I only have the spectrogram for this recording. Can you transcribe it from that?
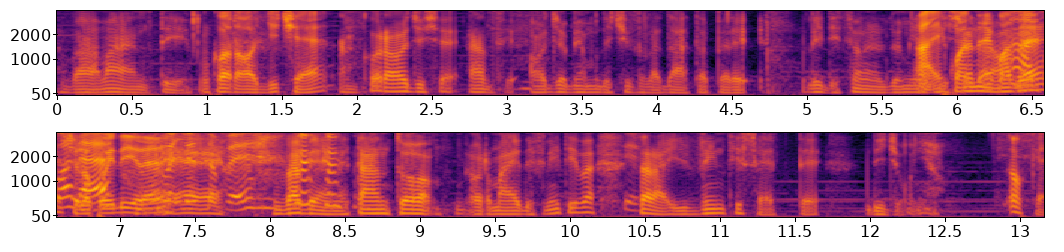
va avanti. Ancora oggi c'è? Ancora oggi c'è, anzi oggi abbiamo deciso la data per l'edizione del 2019. Ah, e quando è? Quando è? Ah, Ce lo puoi dire? Eh, va bene, tanto ormai è definitiva, sì. sarà il 27 di giugno. Ok,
